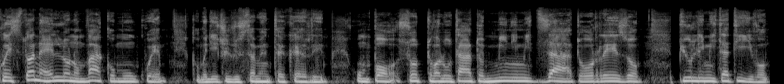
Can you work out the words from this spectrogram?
questo anello non va comunque, come dice giustamente Kerry, un po' sottovalutato, minimizzato o reso più limitativo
